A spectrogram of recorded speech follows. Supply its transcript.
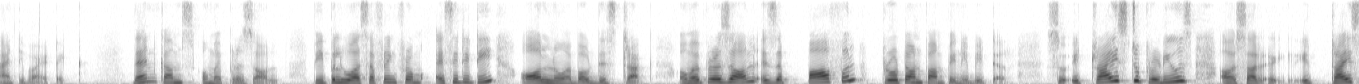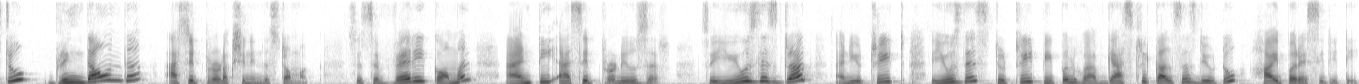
antibiotic. Then comes omeprazole. People who are suffering from acidity all know about this drug. Omeprazole is a powerful proton pump inhibitor. So, it tries to produce or sorry, it tries to bring down the acid production in the stomach. So, it is a very common anti-acid producer. So, you use this drug and you treat use this to treat people who have gastric ulcers due to hyperacidity.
